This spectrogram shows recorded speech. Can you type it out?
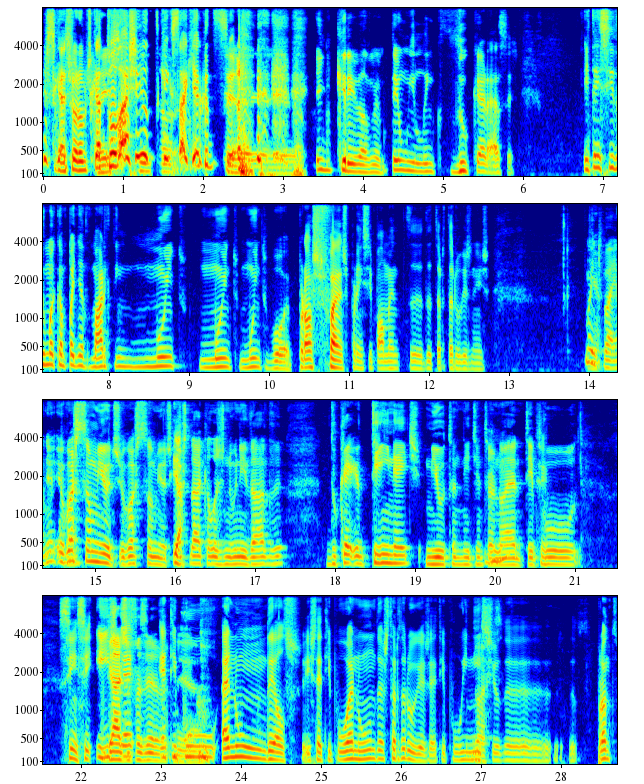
Estes gajos foram buscar toda a gente. O que é que está aqui a acontecer? É, Incrível mesmo. Tem um elenco do caraças. E tem sido uma campanha de marketing muito, muito, muito boa. Para os fãs, principalmente, de, de Tartarugas Ninja. Muito Yeah. bem. Eu, muito eu bem. gosto de ser miúdos, eu gosto de ser miúdos. Yeah. Gosto de dar aquela genuinidade do que é Teenage Mutant Ninja Turtle, não é? Tipo, Sim, sim. E isto é, fazer. é tipo Yeah. o ano 1 deles. Isto é tipo o ano 1 das tartarugas. É tipo o início de. de- Pronto,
